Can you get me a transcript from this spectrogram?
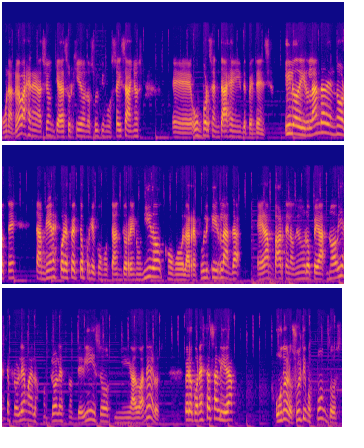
una nueva generación que ha surgido en los últimos seis años eh, un porcentaje de independencia. Y lo de Irlanda del Norte también es por efecto porque como tanto Reino Unido como la República de Irlanda eran parte de la Unión Europea, no había este problema de los controles fronterizos ni aduaneros. Pero con esta salida, uno de los últimos puntos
